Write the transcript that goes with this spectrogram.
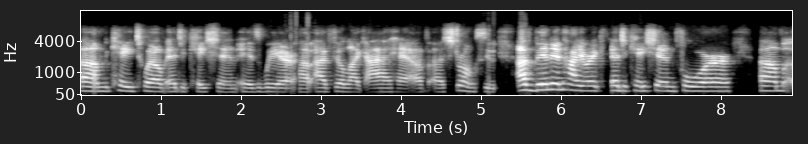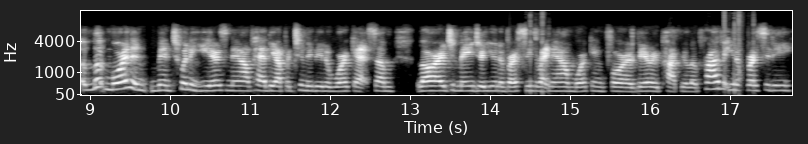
um, K 12 education is where uh, I feel like I have a strong suit. I've been in higher education for um, a little more than been 20 years now. I've had the opportunity to work at some large major universities. Right now, I'm working for a very popular private university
